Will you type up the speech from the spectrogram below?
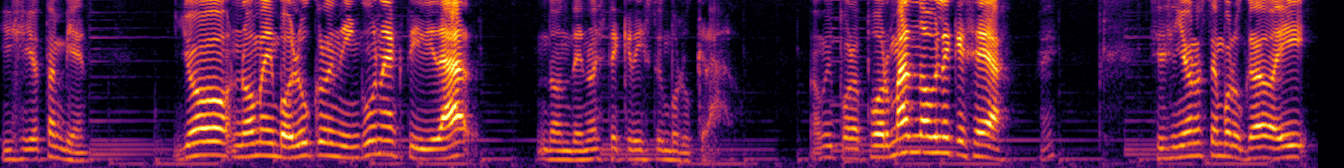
y dije, yo también. Yo no me involucro en ninguna actividad donde no esté Cristo involucrado. por, más noble que sea, ¿eh? si el Señor no está involucrado ahí,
